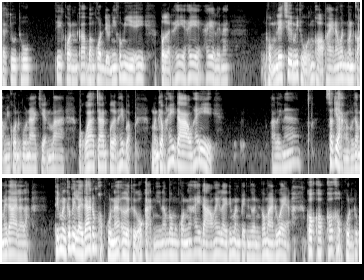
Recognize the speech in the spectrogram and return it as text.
จาก YouTube ที่คนก็บางคนเดี๋ยวนี้เขามีไอ้เปิดให้ให้ให้อะไรนะ ผมเรียกชื่อไม่ถูกต้องขออภัยนะวันวันก่อนมีคนกูนาเขียนมา บอกว่าอาจารย์เปิดให้แบบเหมือนกับให้ดาวให้อะไรนะ สักอย่างผมจำไม่ได้แล้วล่ะ ที่มันก็เป็นรายได้ต้องขอบคุณนะเออถือโอกาสนี้นะบางคนก็ให้ดาวให้อะไรที่มันเป็นเงินเข้ามาด้วยอะก็ขอก็ขอบคุณทุก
